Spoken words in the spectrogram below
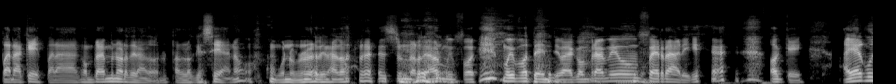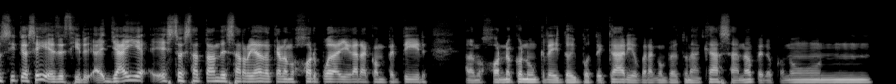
¿Para qué? Para comprarme un ordenador, para lo que sea, ¿no? Bueno, un ordenador es un ordenador muy, muy potente, para comprarme un Ferrari. ok. ¿Hay algún sitio así? Es decir, ya hay, esto está tan desarrollado que a lo mejor pueda llegar a competir, a lo mejor no con un crédito hipotecario para comprarte una casa, ¿no? Pero con un,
